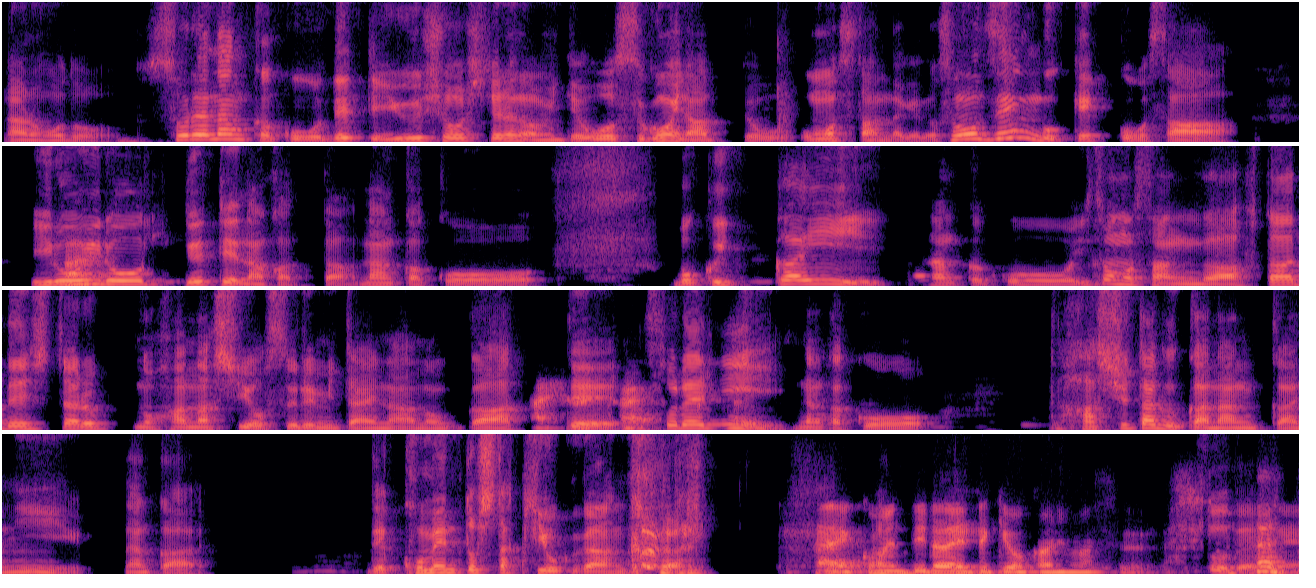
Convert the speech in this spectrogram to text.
なるほど。それなんかこう出て優勝してるのを見て、おお、すごいなって思ってたんだけど、その前後結構さ、いろいろ出てなかった？なんかこう、僕一回、なんかこう、磯野さんがアフターデジタルの話をするみたいなのがあっはいてはいはい、それになんかこう、ハッシュタグかなんかに、なんか、でコメントした記憶がなんかある。はい、コメントいただいた記憶あります。そうだよね。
